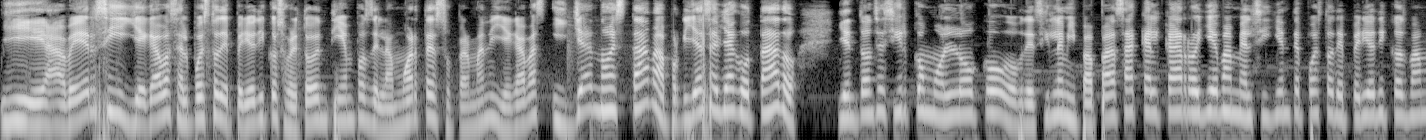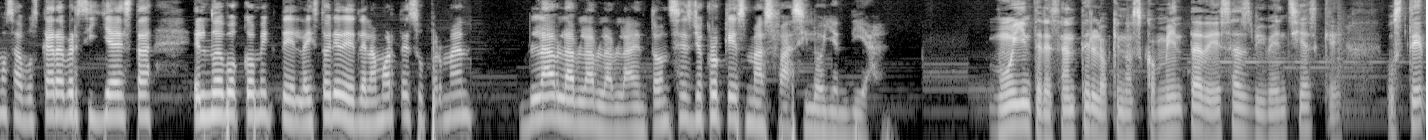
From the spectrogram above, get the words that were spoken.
y a ver si llegabas al puesto de periódicos, sobre todo en tiempos de la muerte de Superman, y llegabas y ya no estaba, porque ya se había agotado. Y entonces ir como loco o decirle a mi papá, saca el carro, llévame al siguiente puesto de periódicos, vamos a buscar a ver si ya está el nuevo cómic de la historia de, la muerte de Superman, bla, bla, bla, bla, bla. Entonces yo creo que es más fácil hoy en día muy interesante lo que nos comenta de esas vivencias que usted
